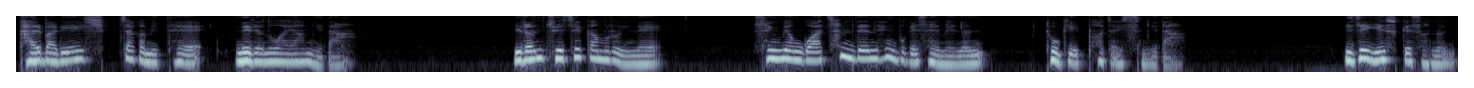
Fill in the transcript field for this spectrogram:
갈바리의 십자가 밑에 내려놓아야 합니다. 이런 죄책감으로 인해 생명과 참된 행복의 삶에는 독이 퍼져 있습니다. 이제 예수께서는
